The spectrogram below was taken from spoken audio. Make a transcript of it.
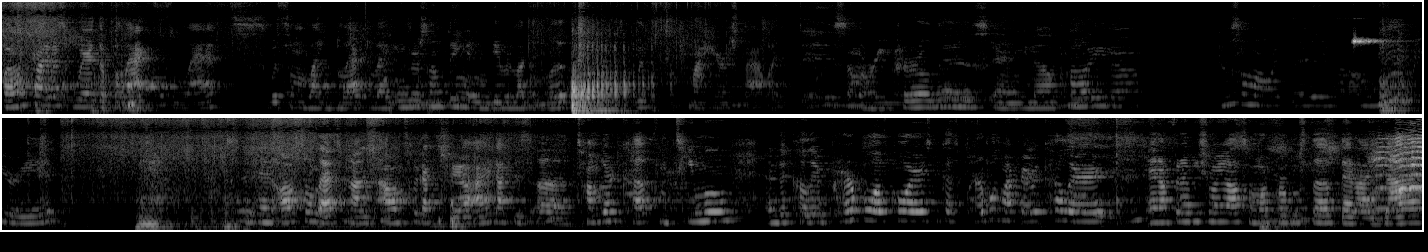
But I'm probably just wear the black flats with some like black leggings or something and give it like a look with my hairstyle like this. I'm gonna recurl this and, you know, probably, you know, do some more with it, you know, period. And then also, last but not least, I almost forgot to show y'all, I got this uh, tumbler cup from Temu and the color purple, of course, because purple is my favorite color. And I'm gonna be showing y'all some more purple stuff that I got.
